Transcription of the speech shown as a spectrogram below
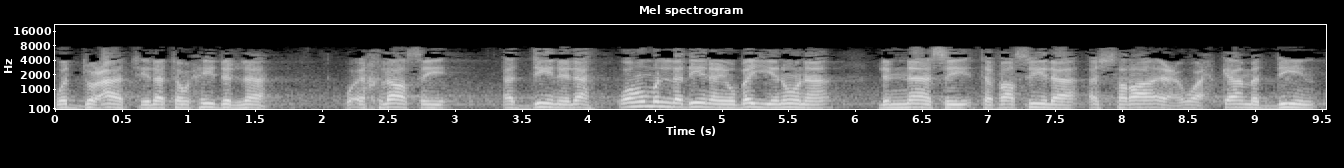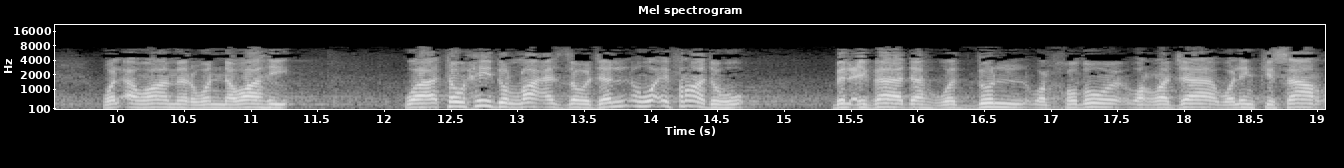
والدعاة إلى توحيد الله وإخلاص الدين له وهم الذين يبينون للناس تفاصيل الشرائع وأحكام الدين والأوامر والنواهي. وتوحيد الله عز وجل هو إفراده بالعبادة والذل والخضوع والرجاء والانكسار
